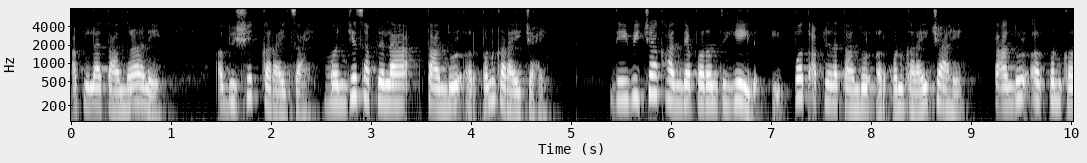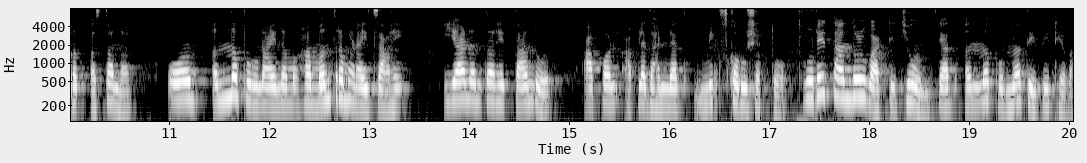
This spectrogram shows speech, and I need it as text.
आपल्याला तांदळाने अभिषेक करायचा आहे. म्हणजेच आपल्याला तांदूळ अर्पण करायचे आहे. देवीच्या खांद्यापर्यंत येईल इतपत आपल्याला तांदूळ अर्पण करायचे आहे. तांदूळ अर्पण करत असताना ओम अन्नपूर्णाय नमः हा मंत्र म्हणायचा आहे. यानंतर हे तांदूळ आपण आपल्या धान्यात मिक्स करू शकतो. थोडे तांदूळ वाटीत घेऊन त्यात अन्नपूर्णा देवी ठेवा.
